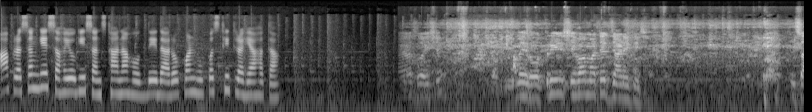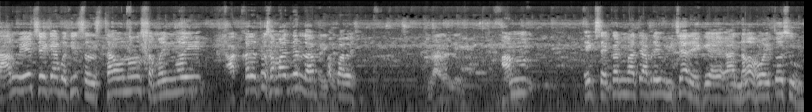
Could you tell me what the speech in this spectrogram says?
આ પ્રસંગે સહયોગી સંસ્થાના હોદ્દેદારો પણ ઉપસ્થિત રહ્યા હતા. અમે રોટરી સેવા માટે જ જાણીતી છે સારું એ છે કે આ બધી સંસ્થાઓનો સમન્વય આખરે તો સમાજને લાભ અપાવે છે. આમ એક સેકન્ડ માટે આપણે એવું વિચારીએ કે આ ન હોય તો શું?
